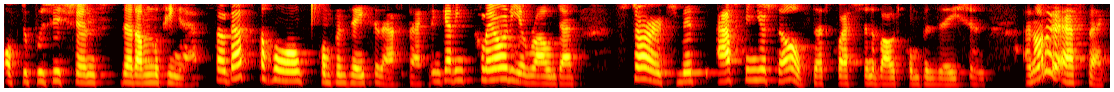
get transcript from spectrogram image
of the positions that I'm looking at. So that's the whole compensation aspect and getting clarity around that starts with asking yourself that question about compensation. Another aspect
